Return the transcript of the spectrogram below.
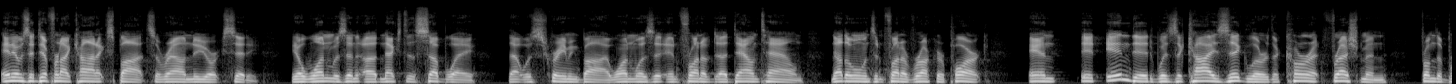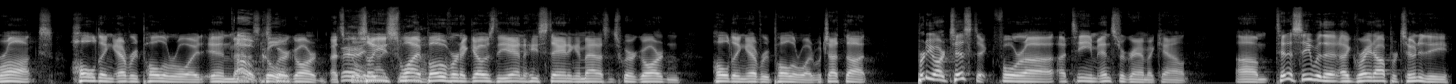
And it was at different iconic spots around New York City. You know, one was in, uh, next to the subway that was screaming by. One was in front of uh, downtown. Another one was in front of Rucker Park. And it ended with Zakai Zeigler, the current freshman from the Bronx, holding every Polaroid in Madison cool. Square Garden. That's cool. So you nice swipe over and it goes to the end, and he's standing in Madison Square Garden holding every Polaroid, which I thought pretty artistic for uh, a team Instagram account. Um, Tennessee with a, a great opportunity.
